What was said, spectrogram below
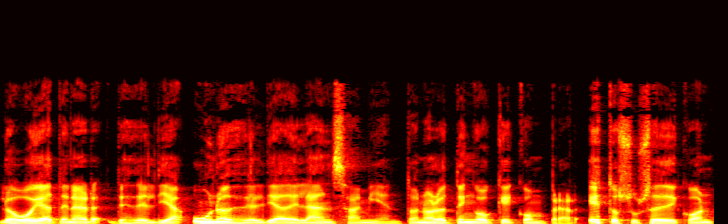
lo voy a tener desde el día 1, desde el día de lanzamiento, no lo tengo que comprar. Esto sucede con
